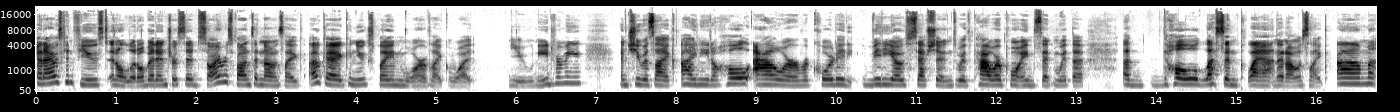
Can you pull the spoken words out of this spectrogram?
And I was confused and a little bit interested. So I responded and I was like, okay, can you explain more of like what you need from me? And she was like, I need a whole hour recorded video sessions with PowerPoints and with a, a whole lesson plan. And I was like, um,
